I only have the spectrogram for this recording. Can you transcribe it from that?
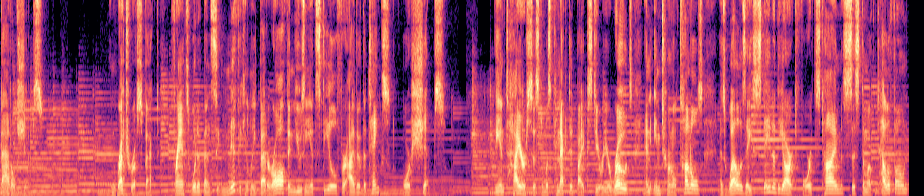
battleships. In retrospect, France would have been significantly better off in using its steel for either the tanks or ships. The entire system was connected by exterior roads and internal tunnels, as well as a state of the art for its time system of telephone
